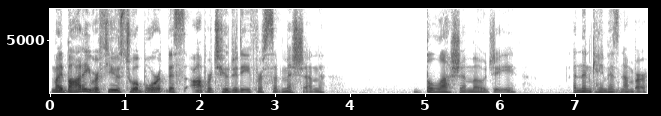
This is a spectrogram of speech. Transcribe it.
my body refused to abort this opportunity for submission. Blush emoji. And then came his number.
